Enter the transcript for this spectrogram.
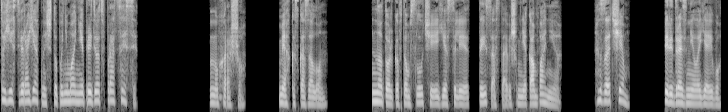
то есть вероятность, что понимание придет в процессе. «Ну хорошо», — мягко сказал он. «Но только в том случае, если ты составишь мне компанию». «Зачем?» — передразнила я его.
